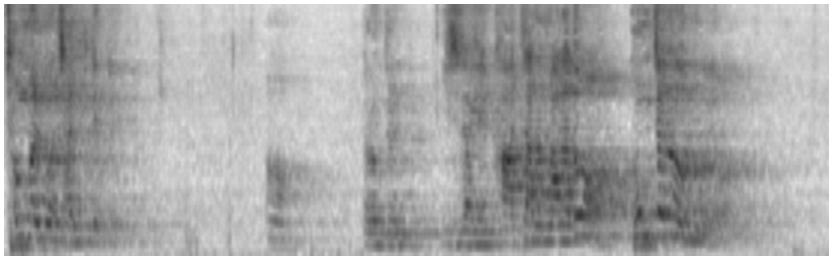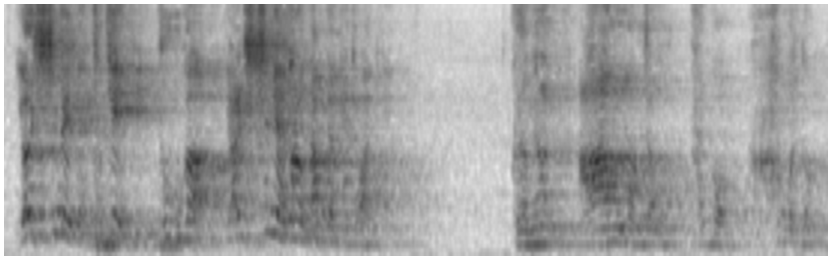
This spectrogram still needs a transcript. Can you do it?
정말 그건 잘못된 거예요. 어, 여러분들 이 세상에 가짜는 많아도 공짜는 없는 거예요. 열심히 해야 돼. 특히 부부가 열심히 하도록 남자들이 도와줘요. 그러면은 아무 걱정 할 거 아무것도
